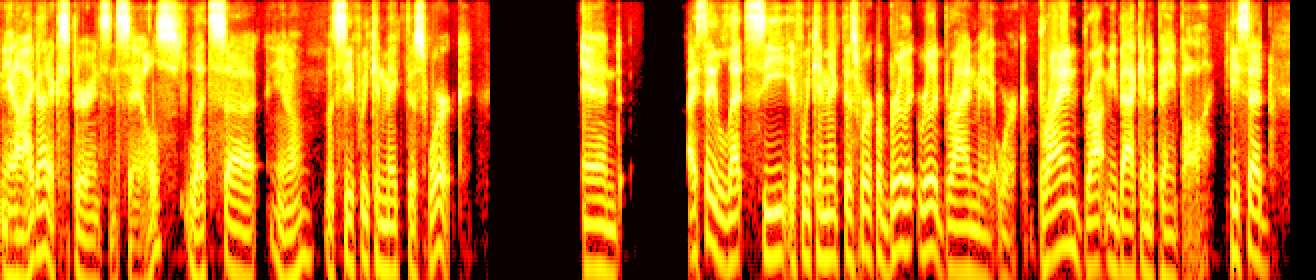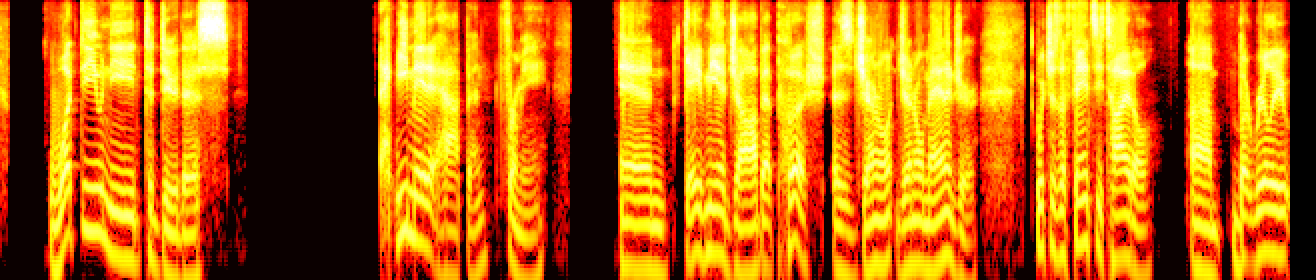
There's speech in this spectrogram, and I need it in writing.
you know, I got experience in sales. Let's, uh, you know, let's see if we can make this work. And I say, let's see if we can make this work. But really, really, Brian made it work. Brian brought me back into paintball. He said, What do you need to do this? He made it happen for me and gave me a job at Push as general general manager, which is a fancy title. Um, but really,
